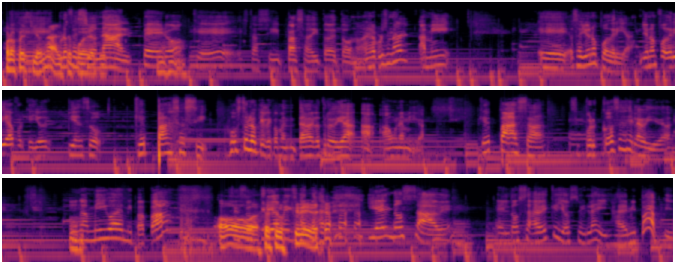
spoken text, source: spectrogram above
profesional. profesional, pero que está así pasadito de tono. En lo personal, a mí, eh, o sea, yo no podría, yo no podría porque yo pienso, ¿qué pasa si, justo lo que le comentaba el otro día a, una amiga, ¿qué pasa si por cosas de la vida un amigo de mi papá oh, se suscribe, a mi canal y él no sabe, él no sabe que yo soy la hija de mi papi?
